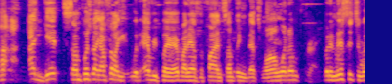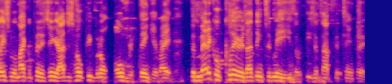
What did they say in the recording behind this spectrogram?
I, I I get some pushback. I feel like with every player, everybody has to find something that's wrong with them. Right. But in this situation with Michael Penix Jr., I just hope people don't overthink it. Right, the medical clears. I think to me, he's a he's a top fifteen pick.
